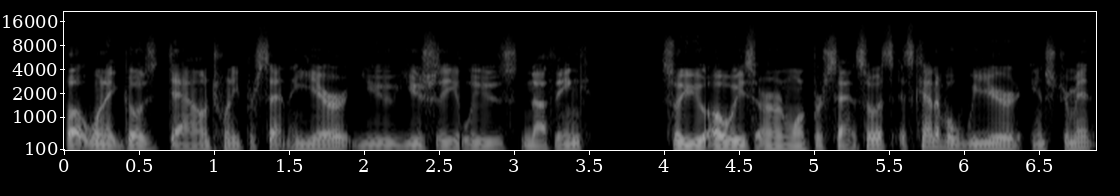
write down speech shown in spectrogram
but when it goes down 20% a year you usually lose nothing so you always earn 1%. So it's, it's kind of a weird instrument.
